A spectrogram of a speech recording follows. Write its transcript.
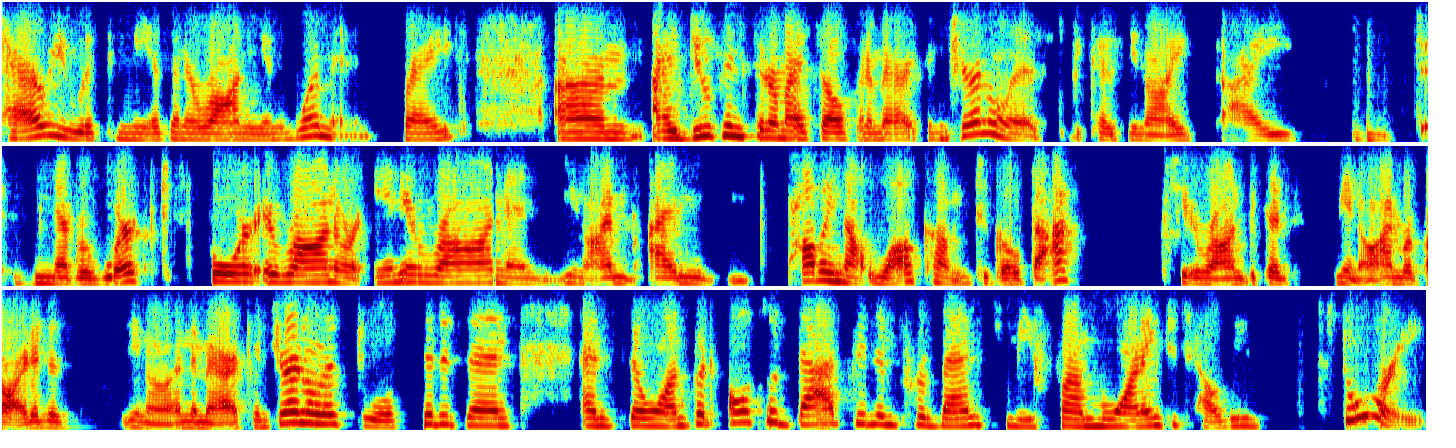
carry with me as an Iranian woman, right? Um, I do consider myself an American journalist because you know I I never worked for Iran or in Iran, and you know I'm I'm probably not welcome to go back to Iran because you know I'm regarded as you know an American journalist, dual citizen, and so on. But also that didn't prevent me from wanting to tell these stories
